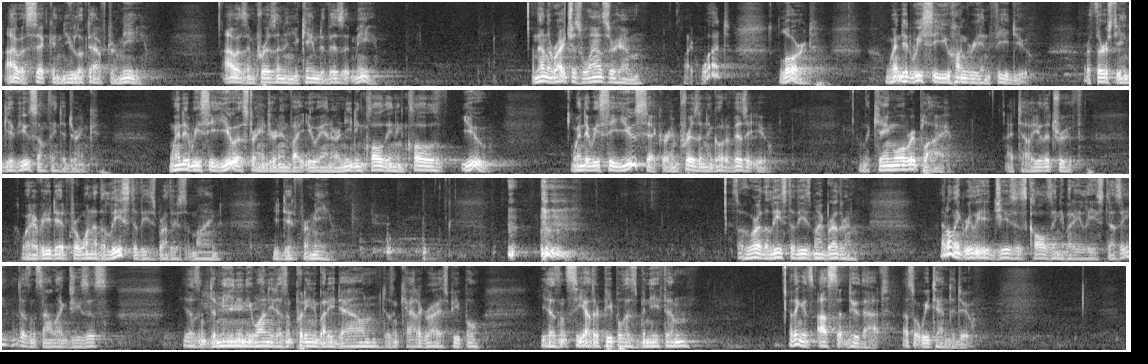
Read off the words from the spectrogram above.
I was sick, and you looked after me. I was in prison, and you came to visit me. And then the righteous will answer him, like, What? Lord, when did we see you hungry and feed you, or thirsty and give you something to drink? When did we see you a stranger and invite you in, or needing clothing and clothe you? When did we see you sick or in prison and go to visit you? And the king will reply, I tell you the truth. Whatever you did for one of the least of these brothers of mine, you did for me. so, who are the least of these, my brethren? I don't think really Jesus calls anybody least, does he? It doesn't sound like Jesus. He doesn't demean anyone. He doesn't put anybody down. He doesn't categorize people. He doesn't see other people as beneath him. I think it's us that do that. That's what we tend to do.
